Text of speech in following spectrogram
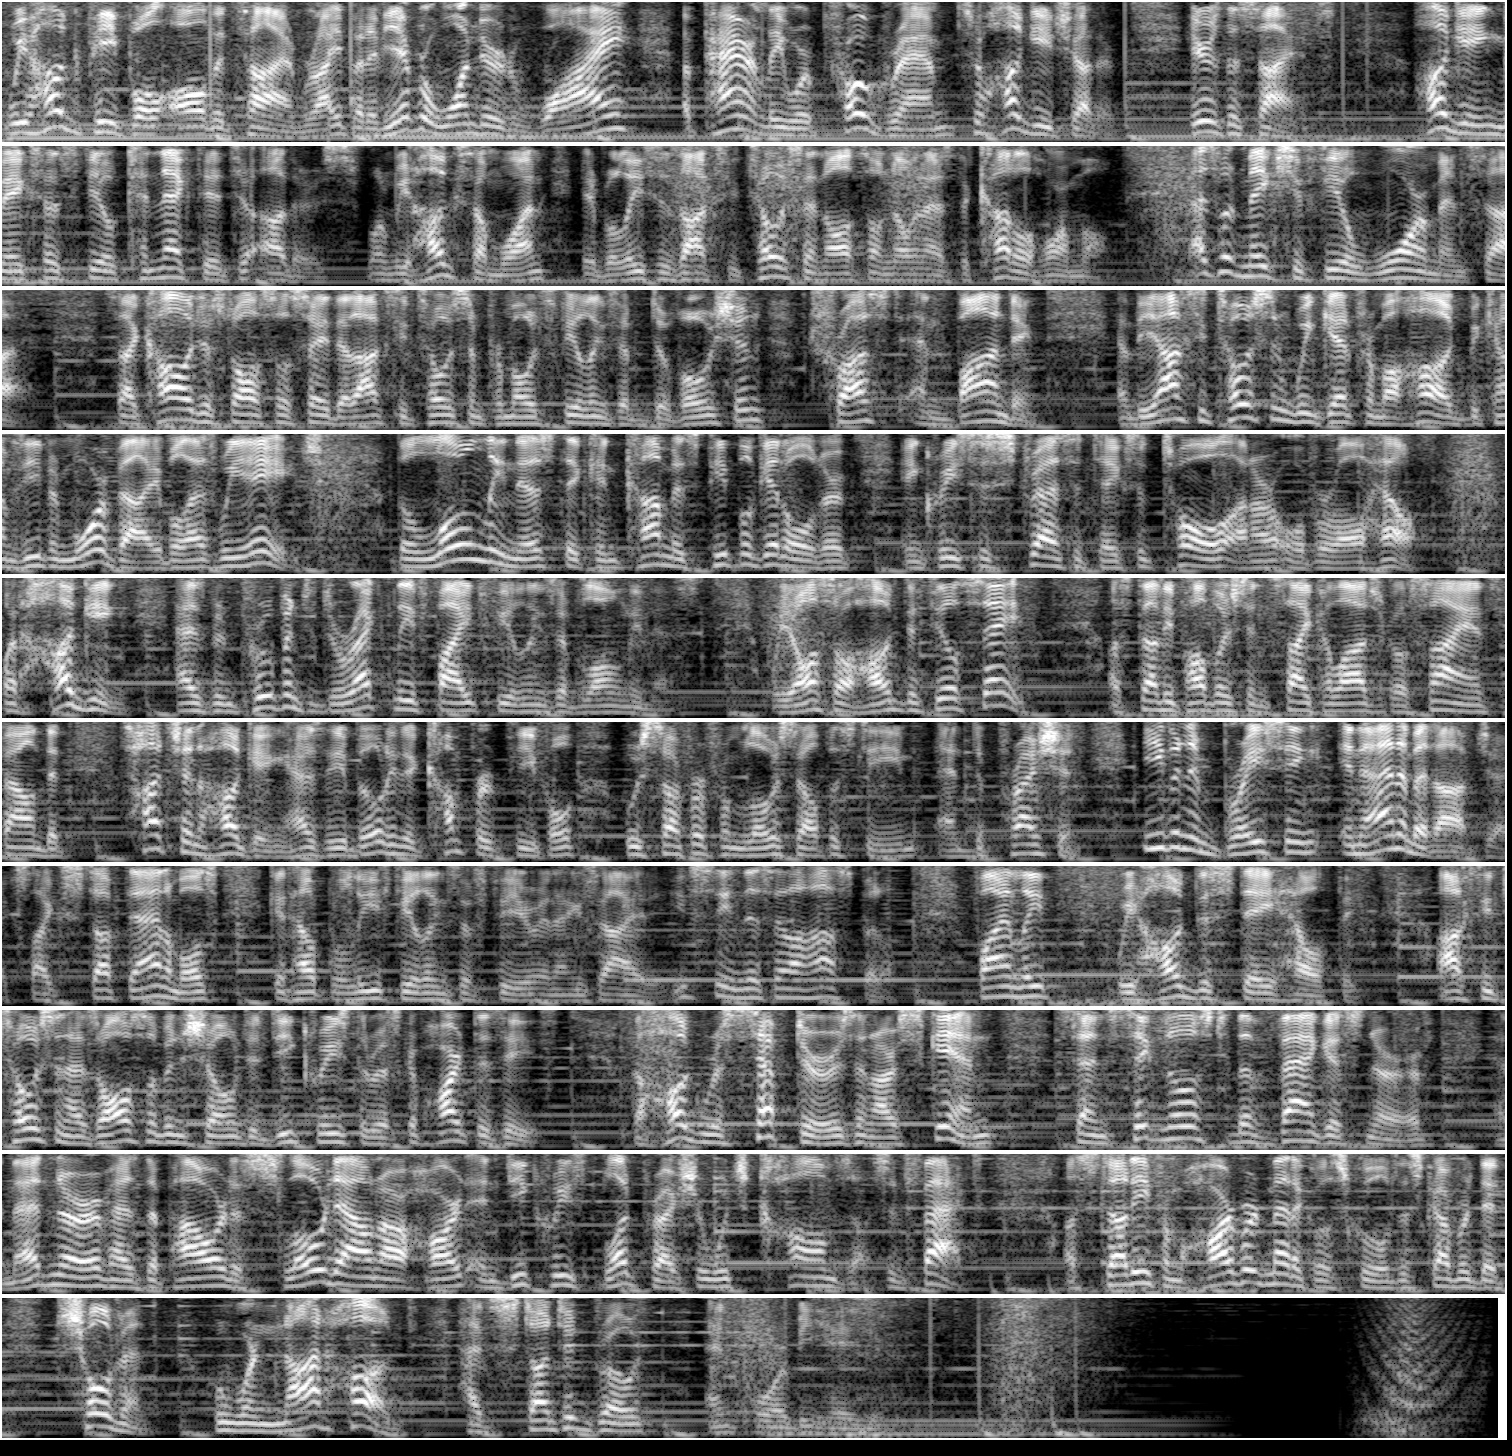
We hug people all the time, right? But have you ever wondered why? Apparently, we're programmed to hug each other. Here's the science. Hugging makes us feel connected to others. When we hug someone, it releases oxytocin, also known as the cuddle hormone. That's what makes you feel warm inside. Psychologists also say that oxytocin promotes feelings of devotion, trust, and bonding. And the oxytocin we get from a hug becomes even more valuable as we age. The loneliness that can come as people get older increases stress and takes a toll on our overall health. But hugging has been proven to directly fight feelings of loneliness. We also hug to feel safe. A study published in Psychological Science found that touch and hugging has the ability to comfort people who suffer from low self esteem and depression. Even embracing inanimate objects like stuffed animals can help relieve feelings of fear and anxiety. You've seen this in a hospital. Finally, we hug to stay healthy. Oxytocin has also been shown to decrease the risk of heart disease. The hug receptors in our skin send signals to the vagus nerve, and that nerve has the power to slow down our heart and decrease blood pressure, which calms us. In fact, a study from Harvard Medical School discovered that children who were not hugged had stunted growth and poor behavior.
